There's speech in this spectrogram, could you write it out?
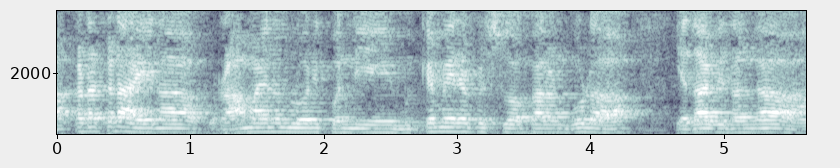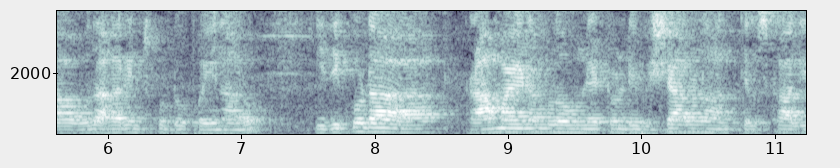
అక్కడక్కడ ఆయన రామాయణంలోని కొన్ని ముఖ్యమైనటువంటి శ్లోకాలను కూడా యథావిధంగా ఉదాహరించుకుంటూ పోయినారు. ఇది కూడా రామాయణంలో ఉండేటువంటి విషయాలను తెలుసుకోవాలి.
